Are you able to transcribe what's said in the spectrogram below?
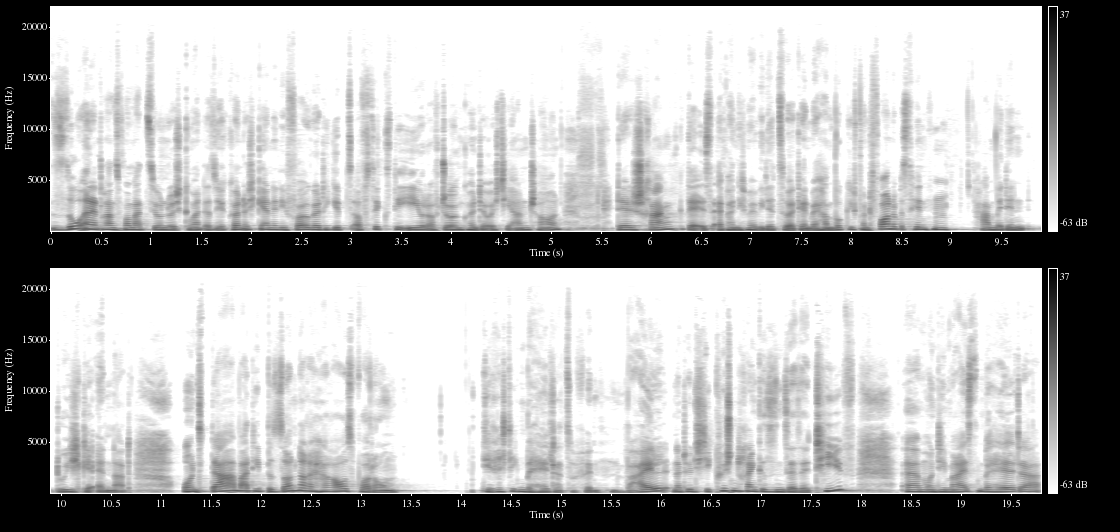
so eine Transformation durchgemacht. Also ihr könnt euch gerne die Folge, die gibt es auf 6.de oder auf Join, könnt ihr euch die anschauen. Der Schrank, der ist einfach nicht mehr wieder zu erkennen. Wir haben wirklich von vorne bis hinten, haben wir den durchgeändert. Und da war die besondere Herausforderung, die richtigen Behälter zu finden, weil natürlich die Küchenschränke sind sehr, sehr tief ähm, und die meisten Behälter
